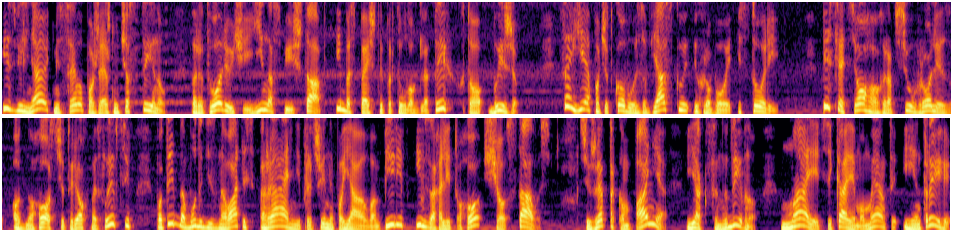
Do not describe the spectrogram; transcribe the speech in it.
і звільняють місцеву пожежну частину, перетворюючи її на свій штаб і безпечний притулок для тих, хто вижив. Це є початковою зав'язкою ігрової історії. Після цього гравцю в ролі одного з чотирьох мисливців потрібно буде дізнаватись реальні причини появи вампірів і взагалі того, що сталося. Сюжетна кампанія, як це не дивно, має цікаві моменти і інтриги,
